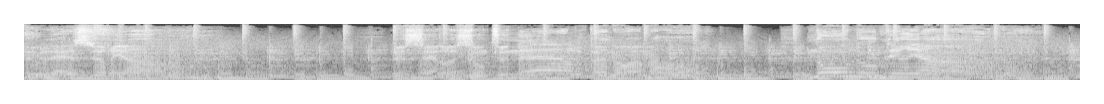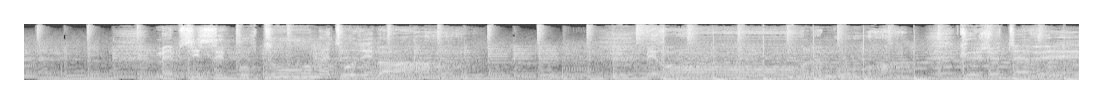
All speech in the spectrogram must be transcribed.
Ne laisse rien. Le cèdre centenaire, le panorama. Non, n'oublie rien. Même si c'est pour tout mettre au débat. Rends l'amour que je t'avais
